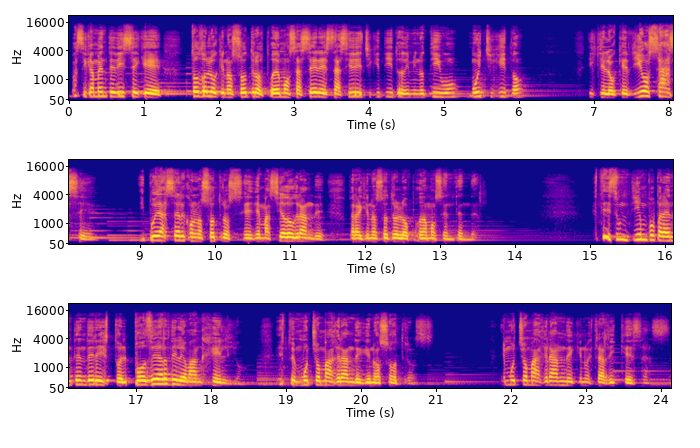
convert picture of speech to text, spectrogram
Básicamente dice que todo lo que nosotros podemos hacer es así de chiquitito, diminutivo, muy chiquito, y que lo que Dios hace y puede hacer con nosotros es demasiado grande para que nosotros lo podamos entender. Este es un tiempo para entender esto, el poder del Evangelio. Esto es mucho más grande que nosotros es mucho más grande que nuestras riquezas.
